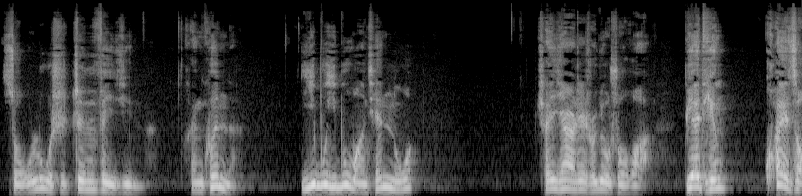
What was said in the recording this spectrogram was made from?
走路是真费劲呢。很困难，一步一步往前挪。陈先生这时候又说话：“别停，快走！”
